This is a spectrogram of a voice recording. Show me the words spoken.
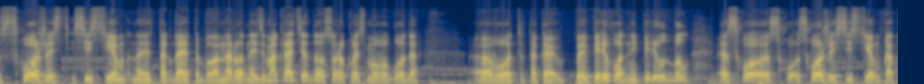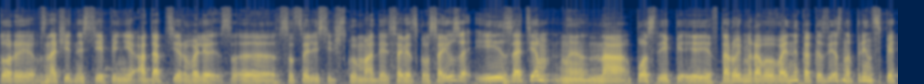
схожесть систем, э, тогда это была народная демократия до 1948 года, Э, вот такой переходный период был э, схожий систем, которые в значительной степени адаптировали э, социалистическую модель Советского Союза. И затем, на, после Второй мировой войны, как известно, в принципе,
